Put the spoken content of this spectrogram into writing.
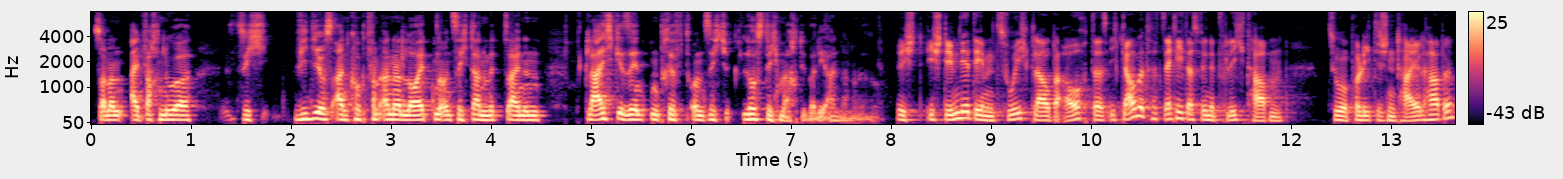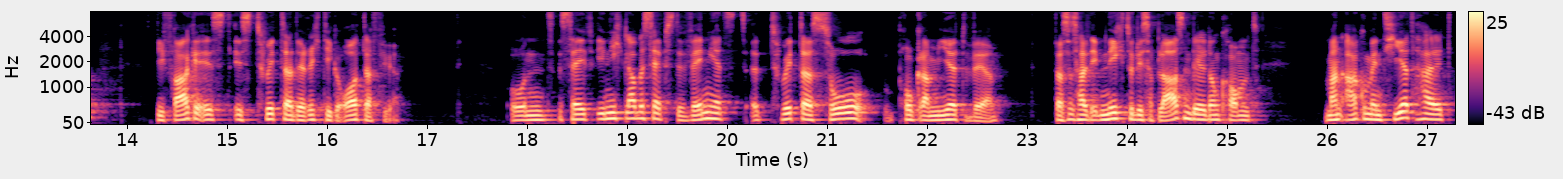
sondern einfach nur sich Videos anguckt von anderen Leuten und sich dann mit seinen Gleichgesinnten trifft und sich lustig macht über die anderen oder so. Ich, ich stimme dir dem zu. Ich glaube auch, dass ich glaube tatsächlich, dass wir eine Pflicht haben zur politischen Teilhabe. Die Frage ist, ist Twitter der richtige Ort dafür? Und selbst, ich glaube, selbst wenn jetzt äh, Twitter so programmiert wäre, dass es halt eben nicht zu dieser Blasenbildung kommt, man argumentiert halt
